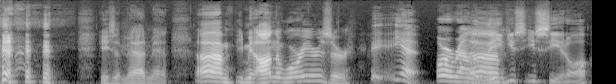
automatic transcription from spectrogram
he's a madman. Um, you mean on the Warriors or? Yeah, or around the Um, league, you you see it all.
